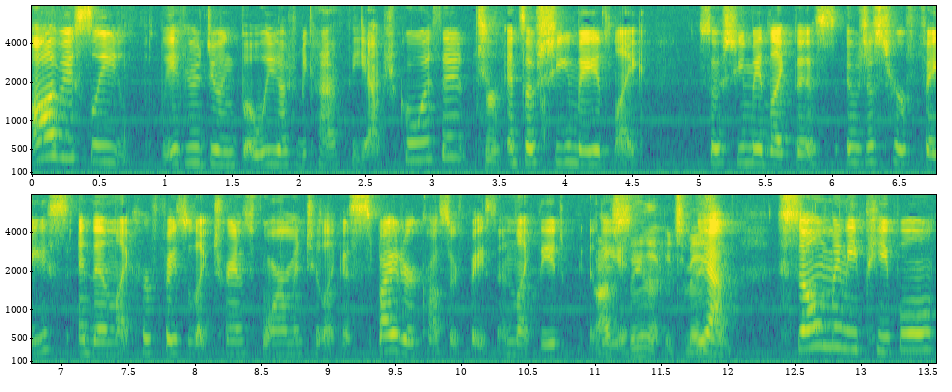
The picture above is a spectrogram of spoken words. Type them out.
obviously if you're doing Bowie, you have to be kind of theatrical with it. Sure. And so she made like so she made like this. It was just her face, and then like her face would like transform into like a spider across her face, and like the, the I've seen it. It's amazing. yeah. so many people,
